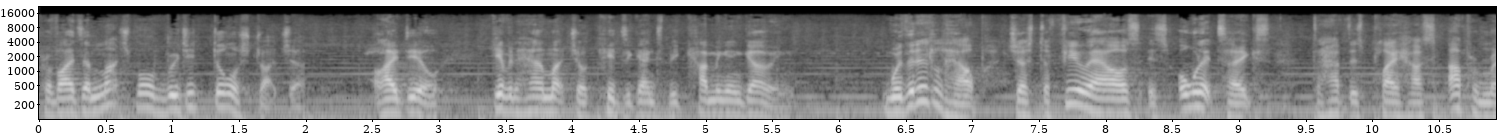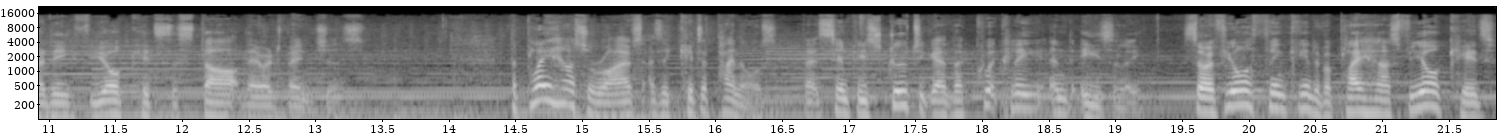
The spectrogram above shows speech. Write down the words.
provides a much more rigid door structure, ideal given how much your kids are going to be coming and going. With a little help, just a few hours is all it takes to have this playhouse up and ready for your kids to start their adventures. The playhouse arrives as a kit of panels that simply screw together quickly and easily. So if you're thinking of a playhouse for your kids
